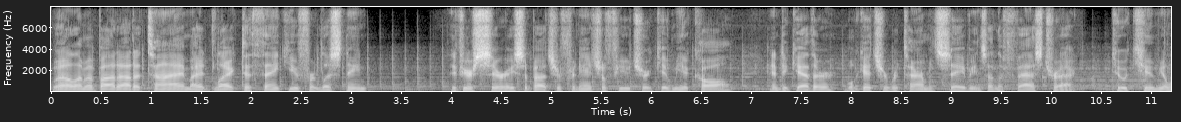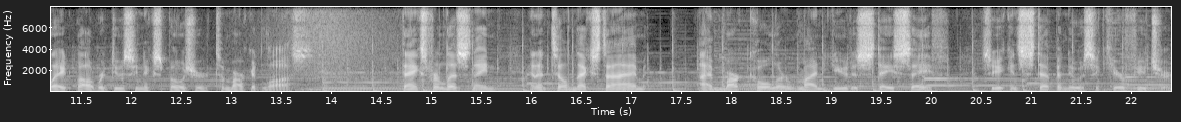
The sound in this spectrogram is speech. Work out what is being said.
Well, I'm about out of time. I'd like to thank you for listening. If you're serious about your financial future, give me a call and together we'll get your retirement savings on the fast track to accumulate while reducing exposure to market loss. Thanks for listening, and until next time, I'm Mark Kohler reminding you to stay safe so you can step into a secure future.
